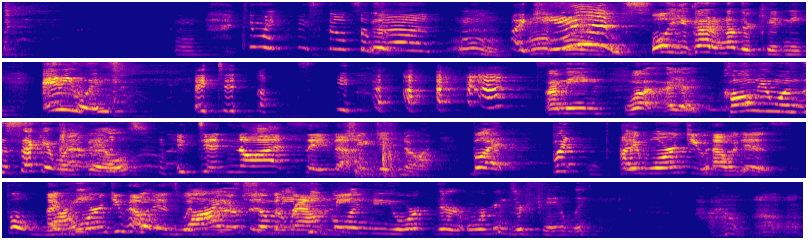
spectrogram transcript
Mm, You make me sound so bad. mm, I mm, can't. mm. Well, you got another kidney. Anyways, I did not say that. I mean, what? Uh, call me when the second one fails. I did not say that. She did not. But, but, I warned you how it is. but why? I warned you how it is with why are so many people me. in New York? Their organs are failing. I don't know.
